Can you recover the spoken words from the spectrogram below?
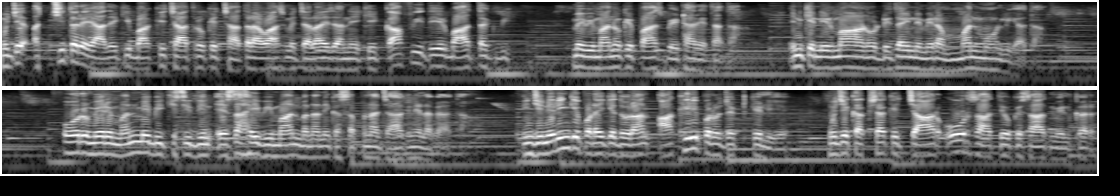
मुझे अच्छी तरह याद है कि बाकी छात्रों के छात्रावास में चलाए जाने की काफ़ी देर बाद तक भी मैं विमानों के पास बैठा रहता था। इनके निर्माण और डिज़ाइन ने मेरा मन मोह लिया था। और मेरे मन में भी किसी दिन ऐसा ही विमान बनाने का सपना जागने लगा था। इंजीनियरिंग की पढ़ाई के दौरान आखिरी प्रोजेक्ट के लिए मुझे कक्षा के चार और साथियों के साथ मिलकर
